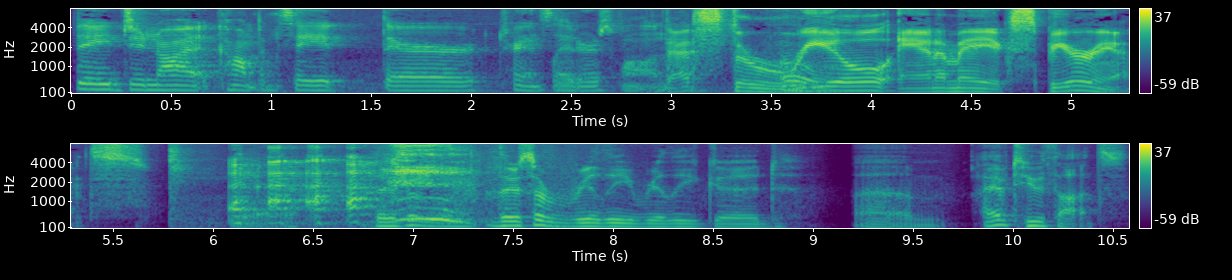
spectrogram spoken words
they do not compensate their translators well enough. That's the real anime experience. There's a there's a really really good. Um, I have two thoughts.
